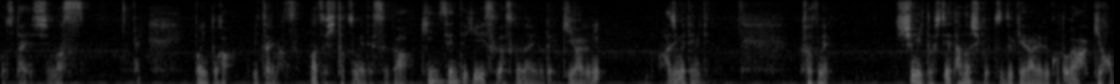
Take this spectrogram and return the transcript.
お伝えします、はい、ポイントが3つあります。まず1つ目ですが金銭的リスクが少ないので気軽に始めてみて。2つ目趣味として楽しく続けられることが基本。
